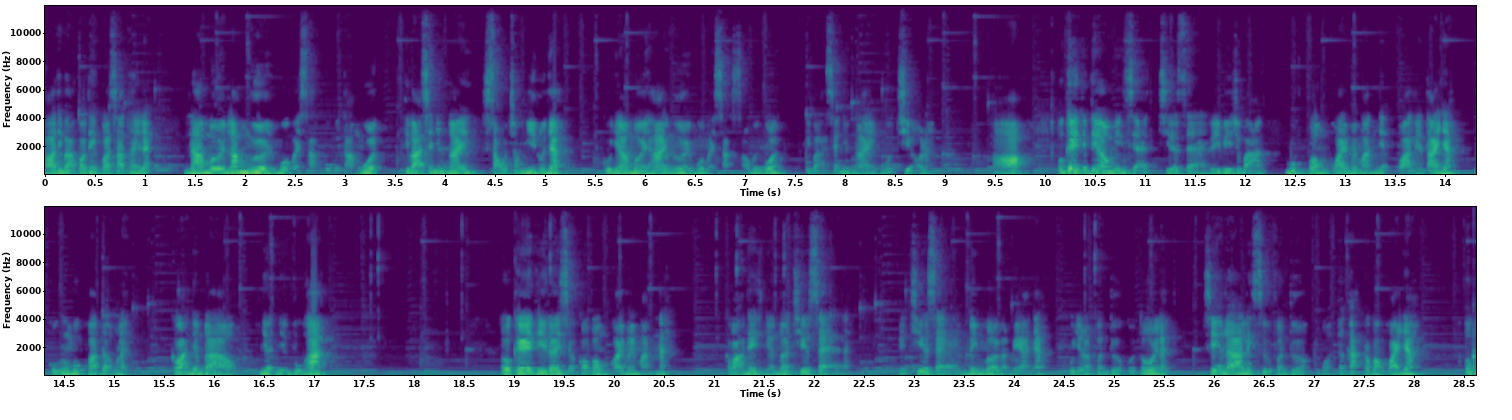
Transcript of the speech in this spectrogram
Đó, thì bạn có thể quan sát thấy này là mời 5 người mua máy sạc 48 nguồn, thì bạn sẽ nhận ngay 600 nghìn luôn nha. Cũng như là mời hai người mua máy sạc 60 nguồn, thì bạn sẽ nhận ngay 1 triệu này. Đó. Ok, tiếp theo mình sẽ chia sẻ review cho bạn mục vòng quay may mắn nhận quà liền tay nha. Cũng ở mục hoạt động này. Các bạn nhấn vào nhận nhiệm vụ ha. Ok, thì đây sẽ có vòng quay may mắn này. Các bạn có thể nhấn vào chia sẻ này, để chia sẻ link mời bạn bè nha. Cũng như là phần thưởng của tôi này. Sẽ là lịch sử phần thưởng của tất cả các vòng quay nha ok,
